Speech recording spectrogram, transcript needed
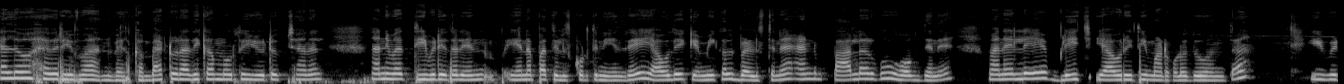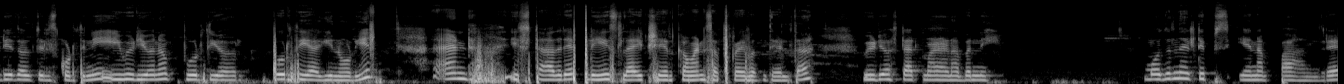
Hello everyone welcome back to Radhika Murthy YouTube channel ನಾನಿವತ್ತು ಈ ವಿಡಿಯೋದಲ್ಲಿ ಏನು, ಏನಪ್ಪ ತಿಳಿಸ್ಕೊಡ್ತೀನಿ ಅಂದರೆ ಯಾವುದೇ ಕೆಮಿಕಲ್ ಬಳಸ್ತೇನೆ ಆ್ಯಂಡ್ ಪಾರ್ಲರ್ಗೂ ಹೋಗ್ದೇನೆ ಮನೆಯಲ್ಲೇ ಬ್ಲೀಚ್ ಯಾವ ರೀತಿ ಮಾಡ್ಕೊಳ್ಳೋದು ಅಂತ ಈ ವಿಡಿಯೋದಲ್ಲಿ ತಿಳಿಸ್ಕೊಡ್ತೀನಿ. ಈ ವಿಡಿಯೋನ ಪೂರ್ತಿ ಪೂರ್ತಿಯಾಗಿ ನೋಡಿ. ಆ್ಯಂಡ್ ಇಷ್ಟ ಆದರೆ please like share comment subscribe ಅಂತ ಹೇಳ್ತಾ ವಿಡಿಯೋ ಸ್ಟಾರ್ಟ್ ಮಾಡೋಣ ಬನ್ನಿ. ಮೊದಲನೇ ಟಿಪ್ಸ್ ಏನಪ್ಪ ಅಂದರೆ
